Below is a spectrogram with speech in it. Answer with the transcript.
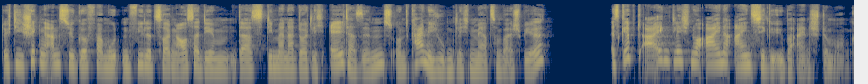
Durch die schicken Anzüge vermuten viele Zeugen außerdem, dass die Männer deutlich älter sind und keine Jugendlichen mehr zum Beispiel. Es gibt eigentlich nur eine einzige Übereinstimmung,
